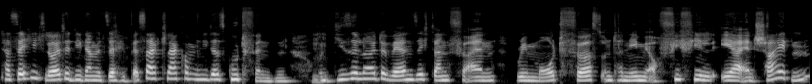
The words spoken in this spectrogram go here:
tatsächlich Leute, die damit sehr viel besser klarkommen, die das gut finden. Mhm. Und diese Leute werden sich dann für ein Remote-First-Unternehmen ja auch viel, viel eher entscheiden.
